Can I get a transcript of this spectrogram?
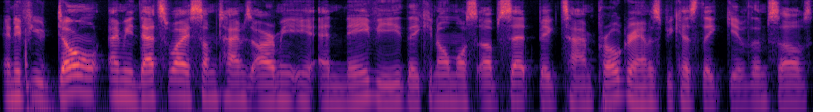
And if you don't, I mean, that's why sometimes Army and Navy they can almost upset big time programs because they give themselves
